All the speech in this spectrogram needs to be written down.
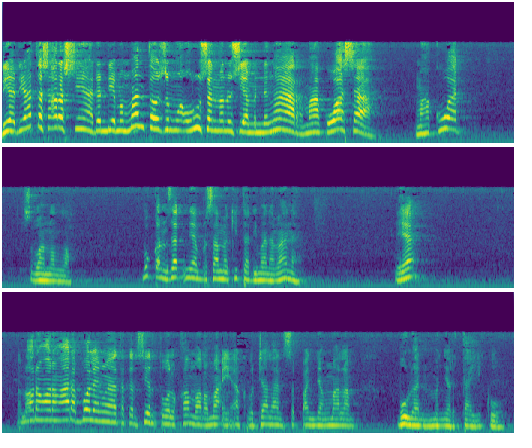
Dia di atas arasnya dan dia memantau semua urusan manusia mendengar, maha kuasa, maha kuat. Subhanallah. Bukan zatnya bersama kita di mana-mana. Ya. Dan orang-orang Arab boleh mengatakan sirtu wal qamar ma'i aku berjalan sepanjang malam bulan menyertaiku.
